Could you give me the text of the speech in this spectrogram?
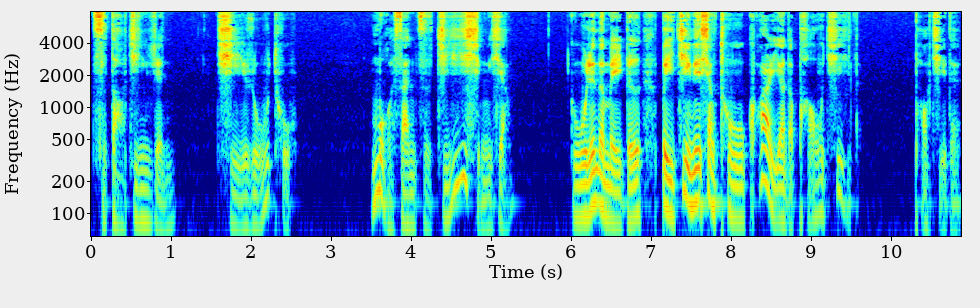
此道今人岂如土？莫三字极形象。古人的美德被今人像土块一样的抛弃了，抛弃的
